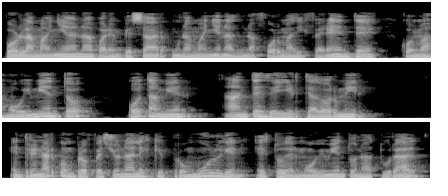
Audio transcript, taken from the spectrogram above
por la mañana para empezar una mañana de una forma diferente, con más movimiento, o también antes de irte a dormir. Entrenar con profesionales que promulguen esto del movimiento natural,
